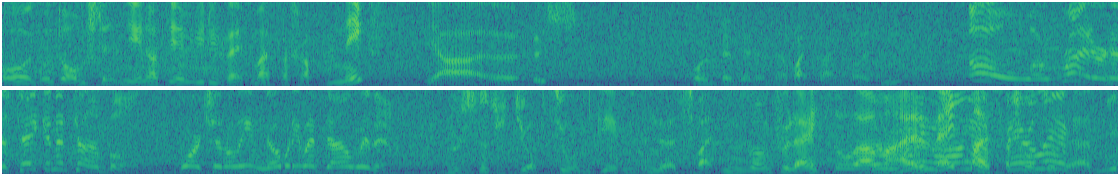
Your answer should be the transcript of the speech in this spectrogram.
Und unter Umständen, je nachdem wie die Weltmeisterschaft nächstes Jahr äh, ist, und wenn wir dann dabei sein sollten, Oh, a rider has taken a tumble. Fortunately, nobody went down with him. würde es natürlich die Option geben, in der zweiten Saison vielleicht sogar mal Weltmeister zu werden. You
